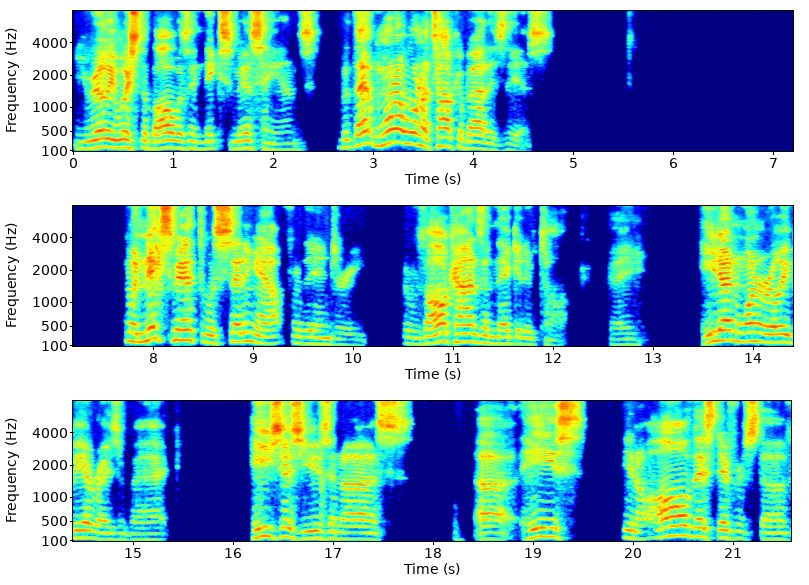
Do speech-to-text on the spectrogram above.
you really wish the ball was in Nick Smith's hands. But that one I want to talk about is this. When Nick Smith was sitting out for the injury, there was all kinds of negative talk. Okay. He doesn't want to really be a Razorback. He's just using us. Uh, he's, you know, all this different stuff.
